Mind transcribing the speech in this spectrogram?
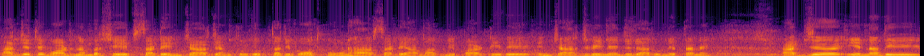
ਅੱਜ ਇੱਥੇ ਵਾਰਡ ਨੰਬਰ 6 'ਚ ਸਾਡੇ ਇੰਚਾਰਜ ਅੰਕੁਰ ਗੁਪਤਾ ਜੀ ਬਹੁਤ ਹੋਣਹਾਰ ਸਾਡੇ ਆਮ ਆਦਮੀ ਪਾਰਟੀ ਦੇ ਇੰਚਾਰਜ ਵੀ ਨੇ, ਜੁਝਾਰੂ ਨੇਤਾ ਨੇ। ਅੱਜ ਇਹਨਾਂ ਦੀ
